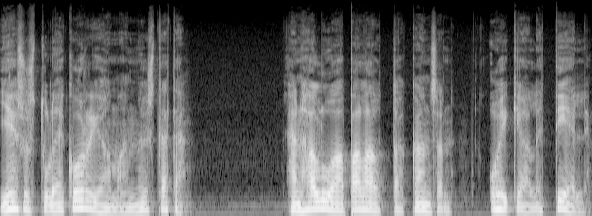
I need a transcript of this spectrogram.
Jeesus tulee korjaamaan myös tätä. Hän haluaa palauttaa kansan oikealle tielle.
